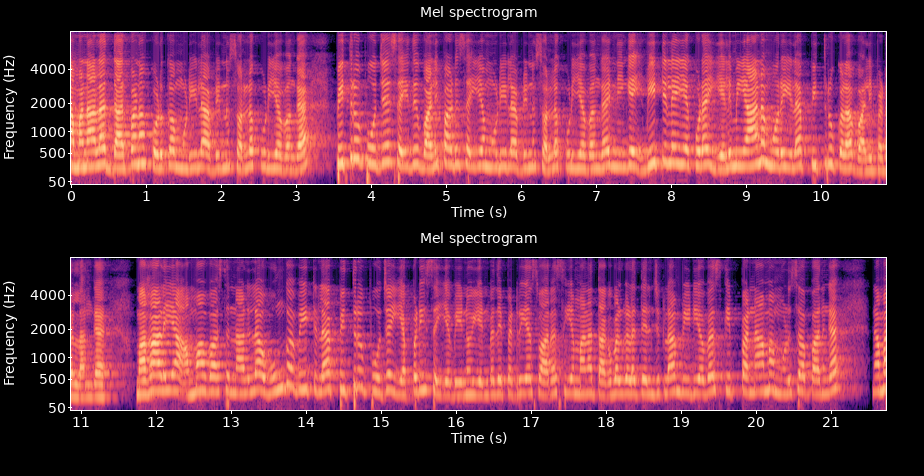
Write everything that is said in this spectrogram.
நம்மளால் தர்ப்பணம் கொடுக்க முடியல அப்படின்னு சொல்லக்கூடியவங்க பித்ரு பூஜை செய்து வழிபாடு செய்ய முடியல அப்படின்னு சொல்லக்கூடியவங்க நீங்கள் வீட்டிலேயே கூட எளிமையான முறையில் பித்ருக்களை வழிபடலாங்க. மகாலய அமாவாசை நாளில் உங்கள் வீட்டில் பித்ரு பூஜை எப்படி செய்ய வேணும் என்பதை பற்றிய சுவாரஸ்யமான தகவல்களை தெரிஞ்சுக்கலாம். வீடியோவை ஸ்கிப் பண்ணாமல் முழுசாக பாருங்கள் நம்ம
